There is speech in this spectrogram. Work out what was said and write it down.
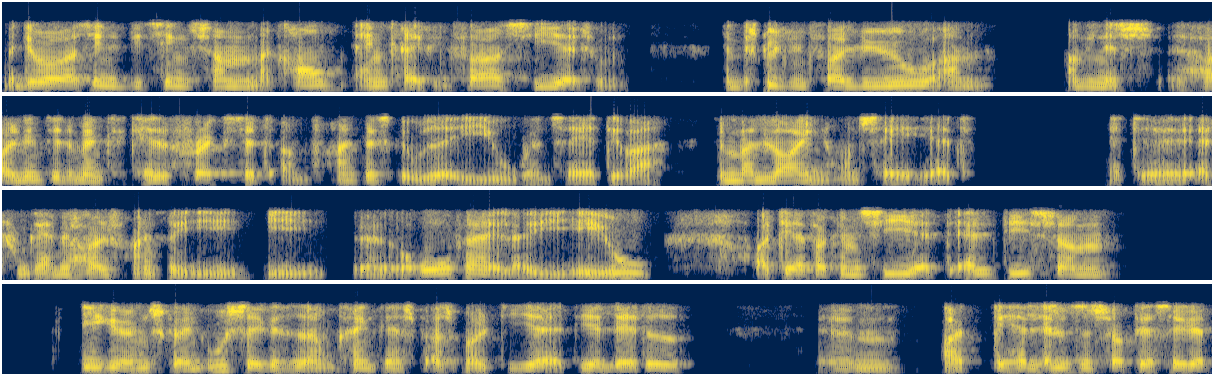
men det var også en af de ting, som Macron angreb hende for at sige, at hun han beskyldte hende for at lyve om, om hendes holdning til det, man kan kalde Frexit, om Frankrig skal ud af EU. Han sagde, at det var, det var løgn. Hun sagde, at, at, øh, at hun gerne vil holde Frankrig i, i øh, Europa eller i EU. Og derfor kan man sige, at alle de, som ikke ønsker en usikkerhed omkring det her spørgsmål, de er, de er lettet. Øhm, og det her lettelsen så bliver sikkert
